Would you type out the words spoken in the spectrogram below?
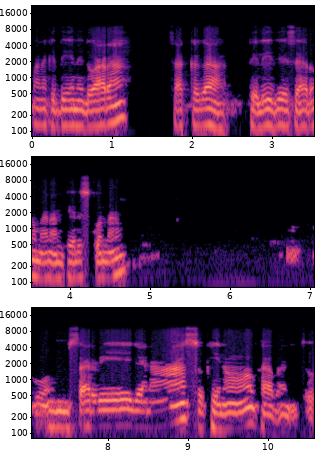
మనకి దీని ద్వారా చక్కగా తెలియజేశారు. మనం తెలుసుకున్నాం ఓం సర్వే జనా సుఖినో భవంతు.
